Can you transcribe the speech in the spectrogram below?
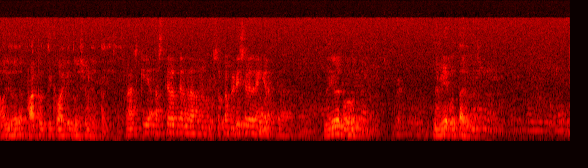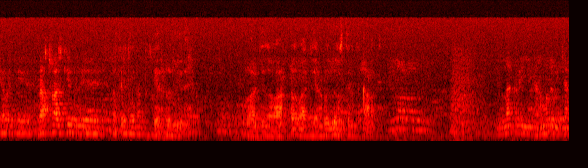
ಅವರಿರೋದೇ ಪ್ರಾಕೃತಿಕವಾಗಿ ದೋಷಗಳು ಇರ್ತದೆ ರಾಜಕೀಯ ಅಸ್ಥಿರತೆ ಅಂದ್ರೆ ಅದನ್ನು ಸ್ವಲ್ಪ ಬಿಡಿಸಿ ಹೇಳಿದ್ರೆ ಹೆಂಗಿರುತ್ತೆ ನೀವೇ ನೋಡುವಂತೆ. ನಿಮಗೆ ಗೊತ್ತಾಗಲ್ಲ. ಯಾವ ರೀತಿ ರಾಷ್ಟ್ರ ರಾಜಕೀಯದಲ್ಲಿ ಅಸ್ಥಿರತೆ ಉಂಟಾಗ್ತದೆ? ಎರಡರಲ್ಲೂ ಇದೆ. ರಾಜ್ಯದ ರಾಷ್ಟ್ರ ರಾಜ್ಯ ಎರಡರಲ್ಲೂ ಅಸ್ಥಿರತೆ ಕಾಣುತ್ತೆ. ಎಲ್ಲ ಕಡೆ ಈ ಧರ್ಮದ ವಿಚಾರ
